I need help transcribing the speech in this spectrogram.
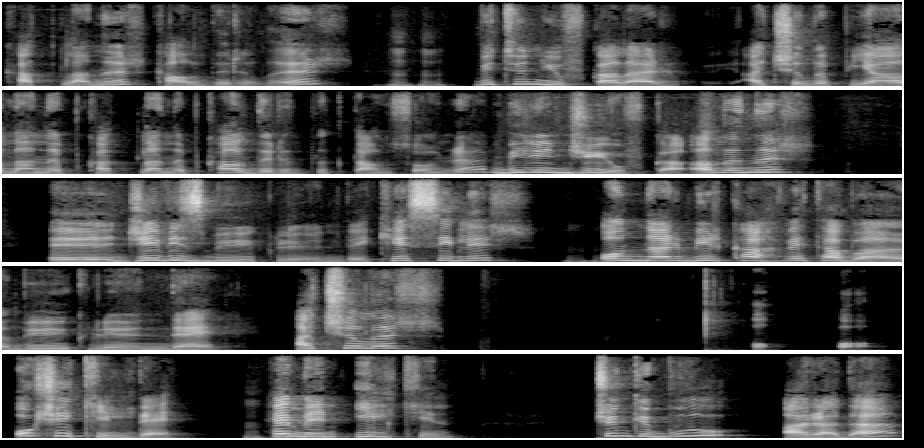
katlanır, kaldırılır. Bütün yufkalar açılıp, yağlanıp, katlanıp, kaldırıldıktan sonra birinci yufka alınır. e, ceviz büyüklüğünde kesilir. Onlar bir kahve tabağı büyüklüğünde açılır. O, o, o şekilde hemen ilkin. Çünkü bu arada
